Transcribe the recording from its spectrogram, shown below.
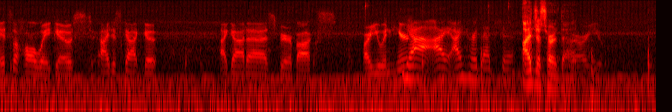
It's a hallway ghost. I just got go. I got a spirit box. Are you in here? Yeah, I I heard that shit. I just heard Where that. are you? Okay.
